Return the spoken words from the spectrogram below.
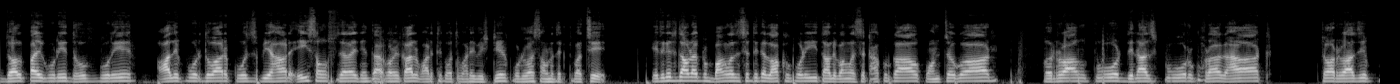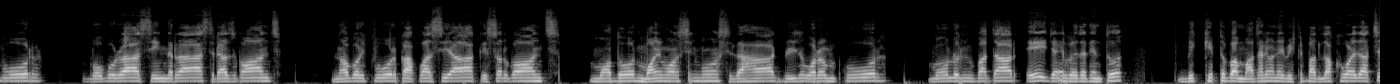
জলপাইগুড়ি, ধূপগুড়ি, আলিপুরদুয়ার, কোচবিহার, এই সমস্ত জায়গায় কিন্তু আগামীকাল ভারী থেকে কত ভারী বৃষ্টির পূর্বাভাস আমরা দেখতে পাচ্ছি। এদিকে যদি আমরা একটু বাংলাদেশের দিকে লক্ষ্য করি, তাহলে বাংলাদেশের ঠাকুরগাঁও, পঞ্চগড় রংপুর দিনাজপুর, ঘোড়াঘাট চর রাজীবপুর বগুড়া, সিংড়া, সিরাজগঞ্জ, নগরপুর, কাপাসিয়া, কিশোরগঞ্জ মদন, ময়মনসিংহ শিলাহাট বীরবরমপুর, মৌলভীবাজার, এই জায়গাগুলোতে কিন্তু বিক্ষিপ্ত বা মাঝারি মানের বৃষ্টিপাত লক্ষ্য করা যাচ্ছে।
